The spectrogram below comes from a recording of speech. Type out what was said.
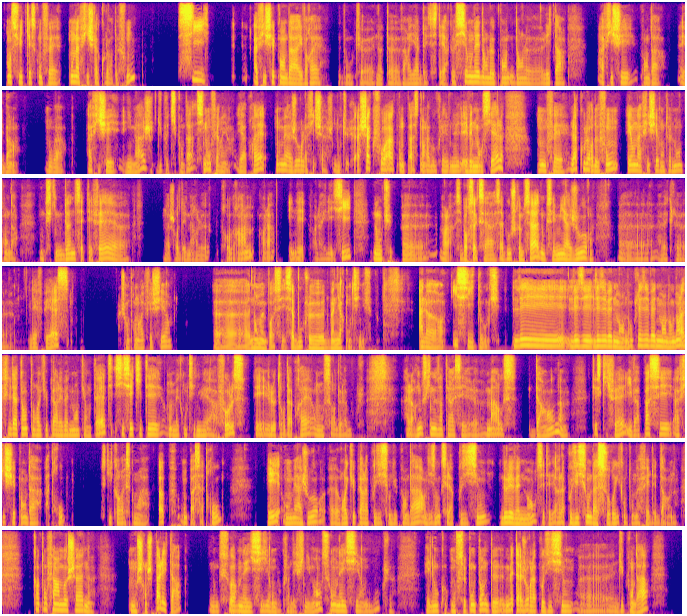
Ensuite, qu'est-ce qu'on fait? On affiche la couleur de fond. Si afficher panda est vrai, donc euh, notre variable, c'est-à-dire que si on est dans l'état afficher panda, eh ben on va afficher l'image du petit panda, sinon on fait rien. Et après, on met à jour l'affichage. Donc à chaque fois qu'on passe dans la boucle événementielle, on fait la couleur de fond et on affiche éventuellement panda. Donc ce qui nous donne cet effet, euh, là je redémarre le programme, voilà, il est voilà, il est ici. Donc euh, voilà, c'est pour ça que ça, ça, bouge comme ça. Donc c'est mis à jour euh, avec le, les FPS. Je suis en train de réfléchir. Euh, non, même pas. C'est ça boucle de manière continue. Alors ici donc les, événements. Donc les événements, donc dans la file d'attente, on récupère l'événement qui est en tête. Si c'est quitté, on met continuer à false et le tour d'après, on sort de la boucle. Alors nous, ce qui nous intéresse, c'est le mouse down. Qu'est-ce qu'il fait? Il va passer afficher panda à true, ce qui correspond à hop, on passe à true, et on met à jour, euh, on récupère la position du panda en disant que c'est la position de l'événement, c'est-à-dire la position de la souris quand on a fait le down. Quand on fait un motion, on ne change pas l'état, donc soit on est ici en boucle indéfiniment, soit on est ici en boucle, et donc on se contente de mettre à jour la position euh, du panda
